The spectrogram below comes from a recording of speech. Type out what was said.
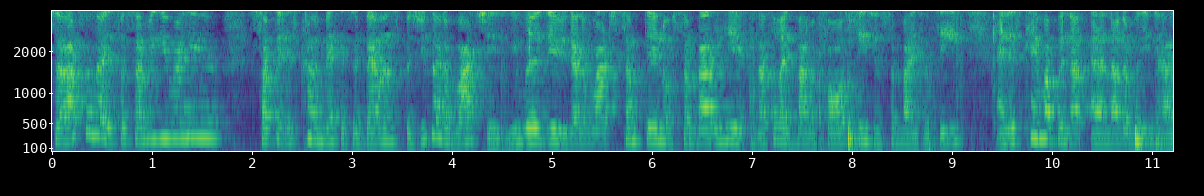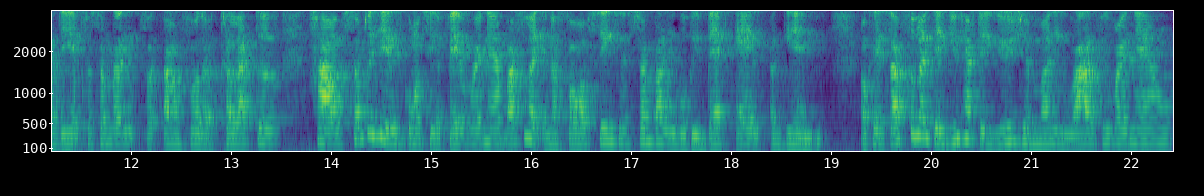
So I feel like for some of you right here, something is coming back as a balance, but you got to watch it. You really do. You got to watch something or somebody here because I feel like by the fall season, somebody's a thief. And this came up in, a, in another reading that I did for somebody, for, um, for the collective, how something here is going to your favor right now. But I feel like in the fall season, somebody will be back at it again. Okay, so I feel like that you have to use your money wisely right now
